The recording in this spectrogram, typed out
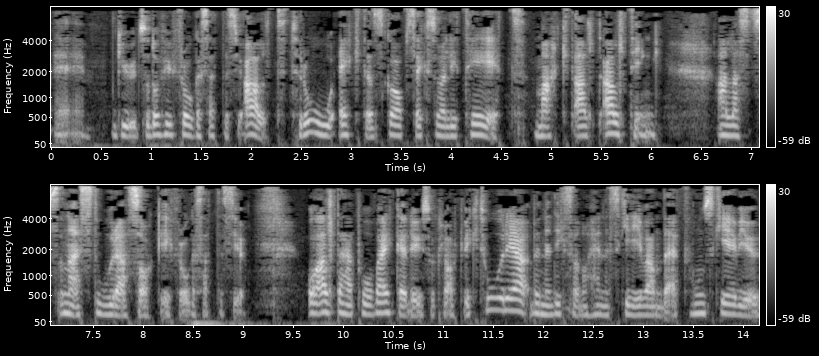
eh, Gud. Så då ifrågasättes ju allt. Tro, äktenskap, sexualitet, makt, allt, allting. Alla sådana här stora saker ifrågasattes ju. Och allt det här påverkade ju såklart Victoria Benediktsson och hennes skrivande. För hon skrev ju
